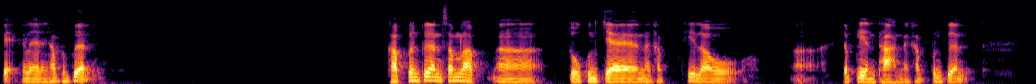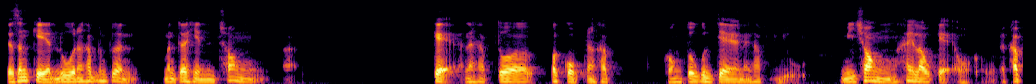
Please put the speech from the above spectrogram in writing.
แกะกันเลยนะครับเพื่อนๆครับเพื่อนๆสำหรับตัวกุญแจนะครับที่เราจะเปลี่ยนฐานนะครับ เพื่อนๆจะสังเกตดูนะครับ เพื่อนๆมันจะเห็นช่องแกะนะครับ ตัวประกบนะครับของตัวกุญแจนะครับ อยู่มีช่องให้เราแกะออกนะครับ เ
